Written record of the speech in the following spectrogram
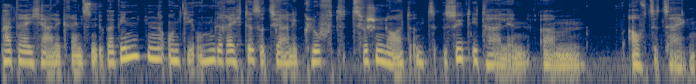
patriarchale Grenzen überwinden und die ungerechte soziale Kluft zwischen Nord- und Süditalien ähm, aufzuzeigen.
